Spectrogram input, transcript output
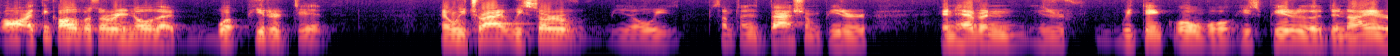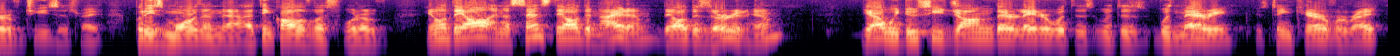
Well, I think all of us already know that what Peter did. And we try, we sort of, you know, we sometimes bash on Peter in heaven, we think, oh, well, he's Peter, the denier of Jesus, right? But he's more than that. I think all of us would have, you know, they all, in a sense, they all denied him. They all deserted him. Yeah, we do see John there later with his, with his, with Mary. He's taking care of her, right?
